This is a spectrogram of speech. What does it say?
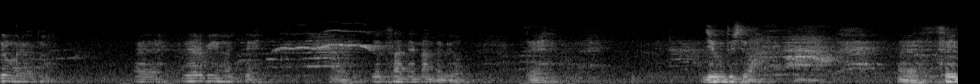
どうもありがとう。えー、リアルビーに入って、えー、約3年なんだけど、えー、自分としては、えー、精一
